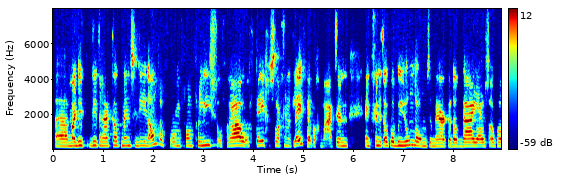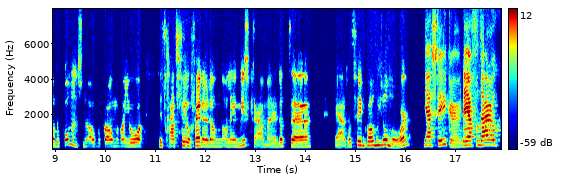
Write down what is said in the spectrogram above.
Uh, maar dit, dit raakt ook mensen die een andere vorm van verlies of rouw of tegenslag in het leven hebben gemaakt. En, en ik vind het ook wel bijzonder om te merken dat daar juist ook wel de comments nu over komen van joh, dit gaat veel verder dan alleen miskramen. En dat, uh, ja, dat vind ik wel bijzonder hoor. Ja, zeker. Nou ja, vandaar ook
